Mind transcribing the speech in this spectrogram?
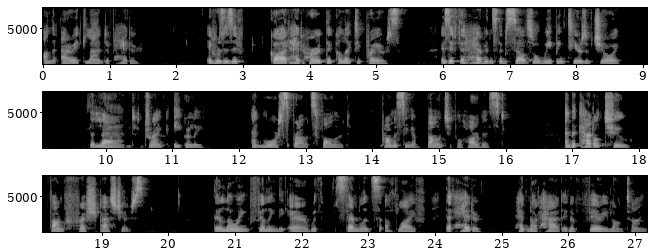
on the arid land of Heder. It was as if God had heard their collective prayers as if the heavens themselves were weeping tears of joy. The land drank eagerly, and more sprouts followed, promising a bountiful harvest. And the cattle, too, found fresh pastures, their lowing filling the air with semblance of life that Heder had not had in a very long time.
